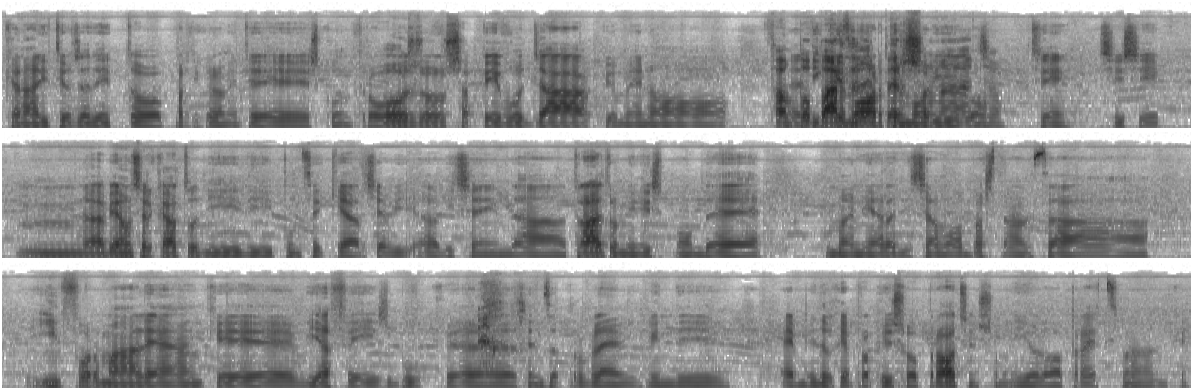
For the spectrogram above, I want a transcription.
canali ti ho già detto, particolarmente scontroso, sapevo già più o meno fa un eh, po' parte del personaggio. Morivo. Sì, sì, sì. Mm, abbiamo cercato di, di punzecchiarci a, vi- a, vicenda. Tra l'altro mi risponde in maniera, diciamo, abbastanza informale anche via Facebook eh, senza problemi, quindi eh, vedo che è proprio il suo approccio, insomma, io lo apprezzo anche.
